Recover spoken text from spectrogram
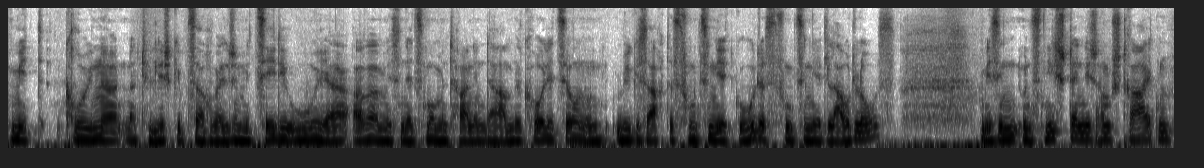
mit Grüne, natürlich gibt es auch welche mit CDU, ja, aber wir sind jetzt momentan in der Ampelkoalition und wie gesagt, das funktioniert gut, es funktioniert lautlos. Wir sind uns nicht ständig am Streiten.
